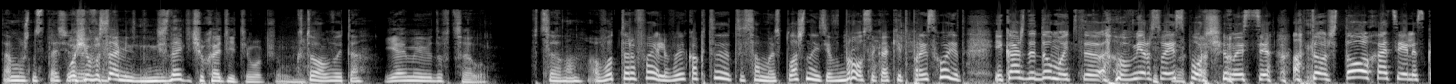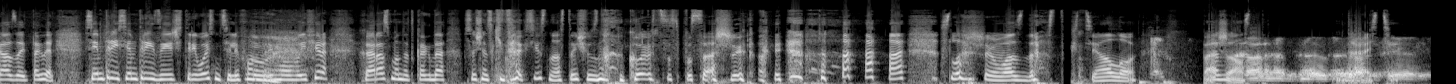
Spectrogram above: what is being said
Там можно стать... В общем, вы сами не знаете, что хотите, в общем. Кто вы-то Я имею в виду в целом. В целом? А вот, Рафаэль, вы как-то это самые сплошные эти вбросы какие-то происходят, и каждый думает э, в меру своей испорченности о том, что хотели сказать и так далее. 7373948, телефон Ой. прямого эфира. Харасман – это когда сочинский таксист настойчиво знакомится с пассажиркой. Слушаю вас, здравствуйте, алло. Пожалуйста. Здрасте.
